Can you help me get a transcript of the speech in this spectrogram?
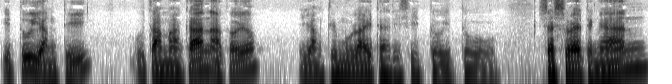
itu yang diutamakan atau yang dimulai dari situ itu sesuai dengan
